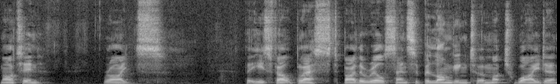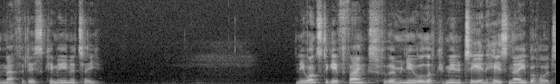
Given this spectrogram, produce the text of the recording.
Martin writes that he's felt blessed by the real sense of belonging to a much wider Methodist community and he wants to give thanks for the renewal of community in his neighbourhood.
